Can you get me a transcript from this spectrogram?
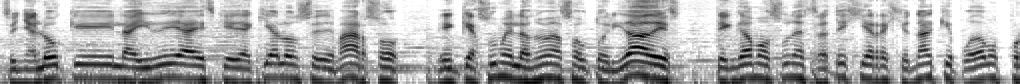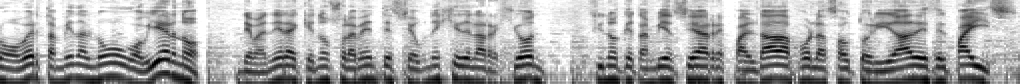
señaló que la idea es que de aquí al 11 de marzo, en que asumen las nuevas autoridades, tengamos una estrategia regional que podamos promover también al nuevo gobierno, de manera que no solamente sea un eje de la región, sino que también sea respaldada por las autoridades del país.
